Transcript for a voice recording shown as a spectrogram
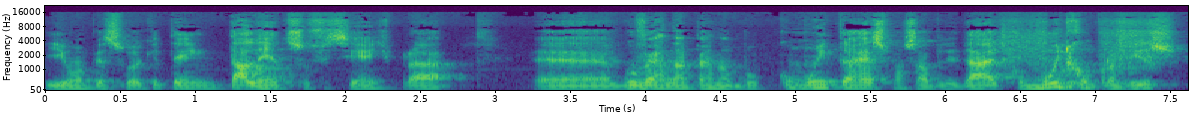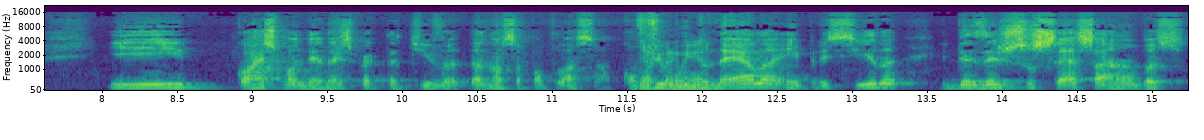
e uma pessoa que tem talento suficiente para é, governar Pernambuco com muita responsabilidade, com muito compromisso e correspondendo à expectativa da nossa população. Confio muito nela, em Priscila, e desejo sucesso a ambas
